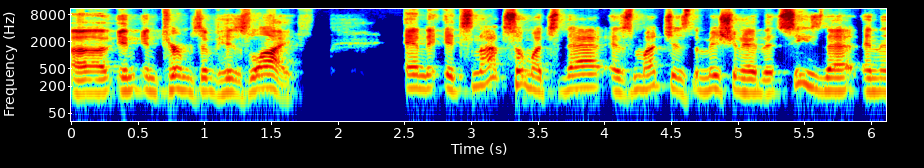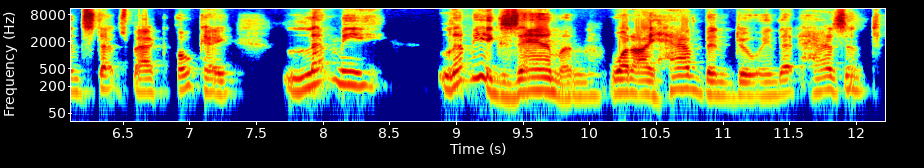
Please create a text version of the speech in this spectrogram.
uh, in in terms of his life. And it's not so much that as much as the missionary that sees that and then steps back okay let me let me examine what i have been doing that hasn't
